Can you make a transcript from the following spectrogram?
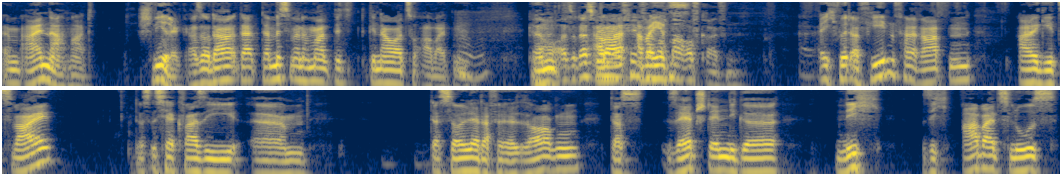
ähm, Einnahmen hat. Schwierig. Also da, da, da müssen wir nochmal genauer zu arbeiten. Genau, Ähm, also das werden aber- wir auf jeden aber Fall jetzt- nochmal aufgreifen. ich würde auf jeden Fall raten, ALG 2, das ist ja quasi, ähm, das soll ja dafür sorgen, dass Selbstständige nicht sich arbeitslos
